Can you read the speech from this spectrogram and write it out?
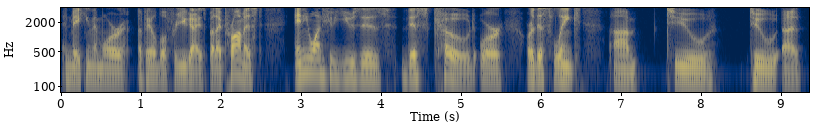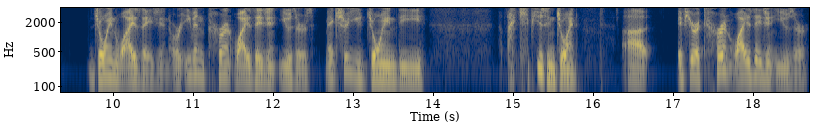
and making them more available for you guys. But I promised anyone who uses this code or or this link um, to to uh, join Wise Agent or even current Wise Agent users, make sure you join the. I keep using join. Uh, if you're a current Wise Agent user,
